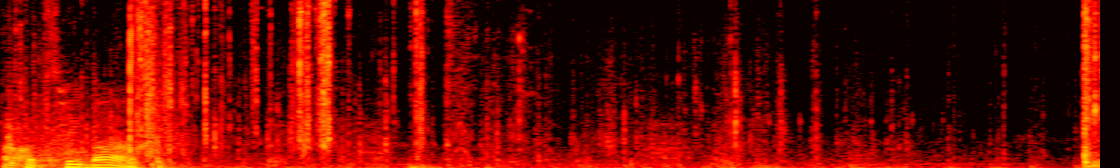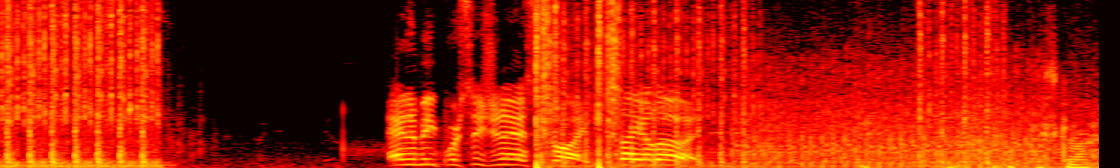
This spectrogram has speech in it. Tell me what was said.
Got two bars. Enemy precision airstrike. Stay alert. This guy.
